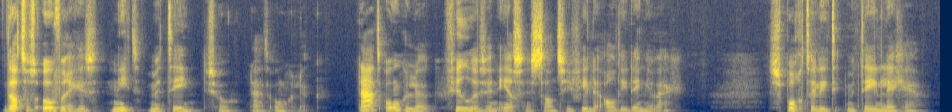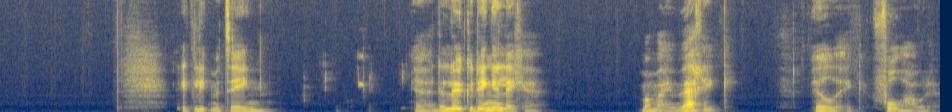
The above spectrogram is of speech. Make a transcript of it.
Dat was overigens niet meteen zo na het ongeluk. Na het ongeluk viel dus in eerste instantie vielen al die dingen weg. Sporten liet ik meteen liggen. Ik liet meteen uh, de leuke dingen liggen. Maar mijn werk wilde ik volhouden.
